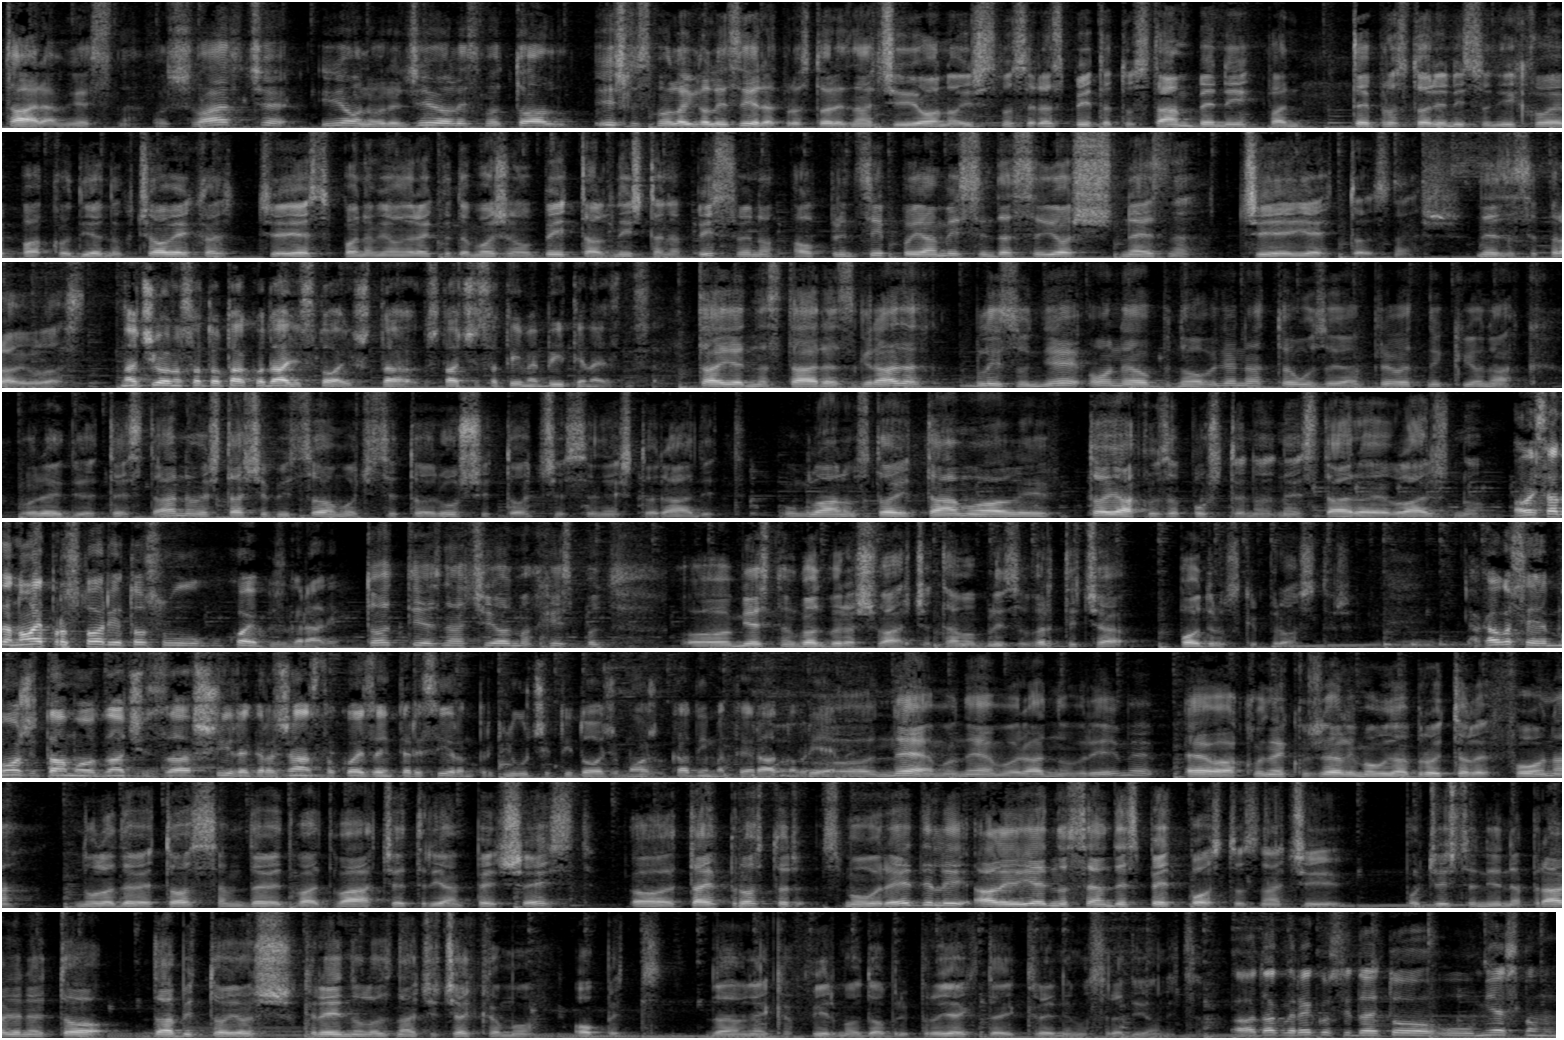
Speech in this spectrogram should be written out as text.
stara mjesna od Švarče i ono, uređivali smo to, ali išli smo legalizirati prostore, znači ono, išli smo se raspitati u stambeni, pa te prostorije nisu njihove, pa kod jednog čovjeka će jesu, pa nam je on rekao da možemo biti, ali ništa napismeno, a u principu ja mislim da se još ne zna čije je to, znaš. Ne zna se pravi vlasnik. Znači ono sad to tako dalje stoji, šta, šta će sa time biti, ne zna se. Ta jedna stara zgrada blizu nje, ona je obnovljena, to je uzeo jedan privatnik i onak uredio te stanove, šta će biti s ovom, hoće se to rušiti, to će se nešto raditi. Uglavnom stoji tamo, ali to je jako zapušteno, ne, staro je, vlažno. Ove sada nove prostorije, to su u kojoj zgradi? To ti je znači odmah ispod o, mjesnog odbora Švarča, tamo blizu vrtića, podrumski prostor. A kako se može tamo, znači, za šire građanstvo koje je zainteresiran priključiti, dođe, može, kad imate radno vrijeme? Nemamo, nemamo radno vrijeme. Evo, ako neko želi, mogu da broj telefona 098 922 4156. O, taj prostor smo uredili, ali jedno 75%, znači počišćen je napravljeno je to, da bi to još krenulo, znači čekamo opet da nam neka firma odobri projekt da i krenemo s radionicama. A, dakle, rekao si da je to u mjesnom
